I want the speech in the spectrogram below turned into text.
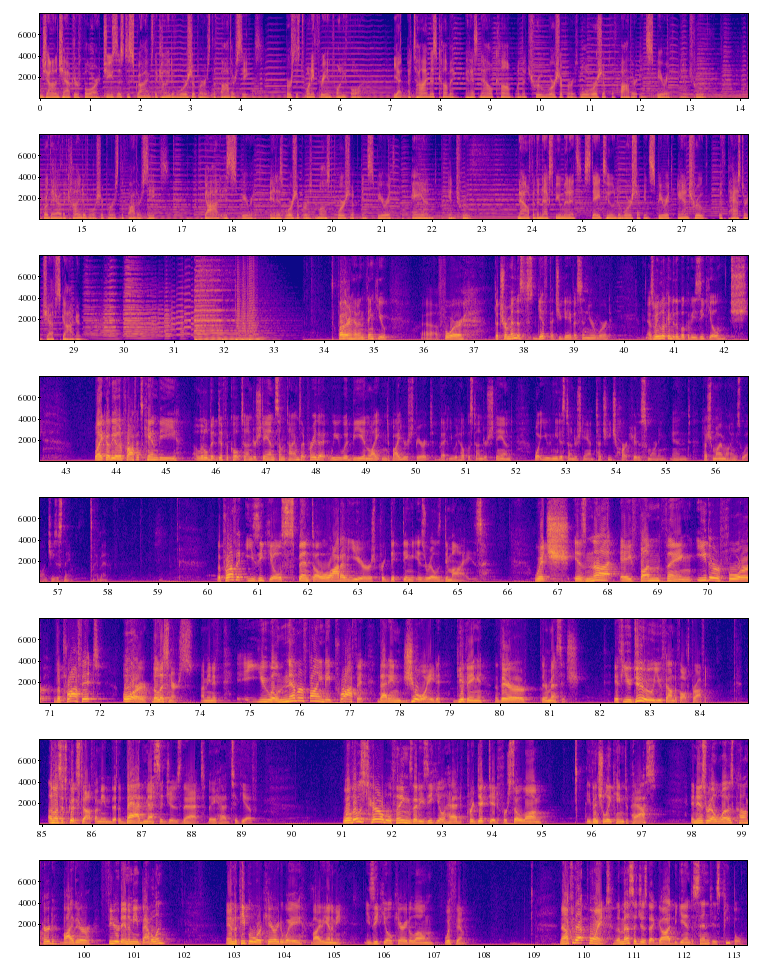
In John chapter 4, Jesus describes the kind of worshipers the Father seeks. Verses 23 and 24. Yet a time is coming and has now come when the true worshipers will worship the Father in spirit and truth. For they are the kind of worshipers the Father seeks. God is spirit, and his worshipers must worship in spirit and in truth. Now, for the next few minutes, stay tuned to worship in spirit and truth with Pastor Jeff Scoggins. Father in heaven, thank you uh, for the tremendous gift that you gave us in your word. As we look into the book of Ezekiel, like the other prophets, can be a little bit difficult to understand sometimes. I pray that we would be enlightened by your Spirit, that you would help us to understand what you need us to understand. Touch each heart here this morning and touch my mind as well. In Jesus' name, amen. The prophet Ezekiel spent a lot of years predicting Israel's demise, which is not a fun thing either for the prophet or the listeners. I mean, if you will never find a prophet that enjoyed giving their, their message. If you do, you found a false prophet. Unless it's good stuff. I mean, the, the bad messages that they had to give. Well, those terrible things that Ezekiel had predicted for so long eventually came to pass, and Israel was conquered by their feared enemy, Babylon, and the people were carried away by the enemy. Ezekiel carried along with them. Now, after that point, the messages that God began to send his people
